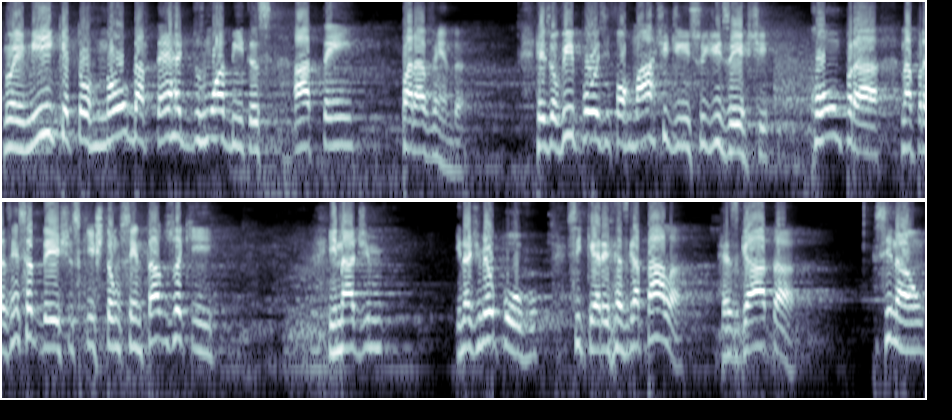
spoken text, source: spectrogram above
Noemi, que tornou da terra dos Moabitas, a tem para a venda. Resolvi, pois, informar-te disso e dizer-te: compra na presença destes que estão sentados aqui e na de, e na de meu povo, se queres resgatá-la. Resgata se não,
